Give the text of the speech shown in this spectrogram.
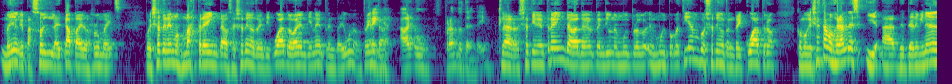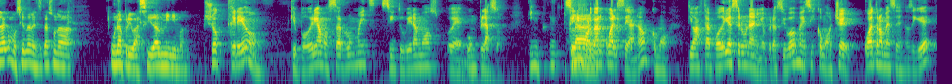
medio que pasó la etapa de los roommates, pues ya tenemos más 30, o sea, yo tengo 34, Valen tiene 31, 30. 30. Ahora, uh, pronto 31. Claro, ya tiene 30, va a tener 31 en muy, poco, en muy poco tiempo, yo tengo 34, como que ya estamos grandes y a determinada edad como siento necesitas una, una privacidad mínima. Yo creo que podríamos ser roommates si tuviéramos eh, un plazo. In- sin Claro. importar cuál sea, ¿no? Como, hasta podría ser un año, pero si vos me decís como, che, cuatro meses, no sé qué,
